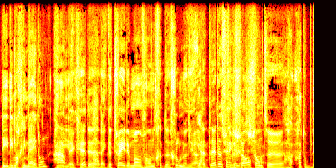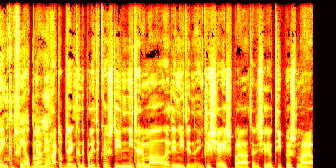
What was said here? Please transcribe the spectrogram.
Die, die mag niet meedoen. Habeck, hè? De, de tweede man van de Groenen, ja. ja. Dat, dat, vind ik een interessant... Uh, hardopdenkend, vind je ook belangrijk? Ja, hardopdenkende politicus, die niet helemaal... Hè, die niet in, in clichés praat en in stereotypes... maar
